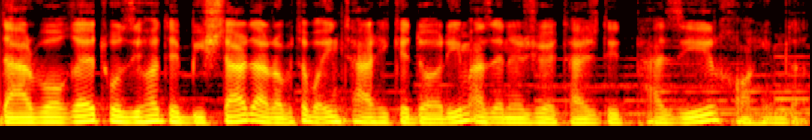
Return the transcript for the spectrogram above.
در واقع توضیحات بیشتر در رابطه با این طرحی که داریم از انرژی تجدید پذیر خواهیم داد.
